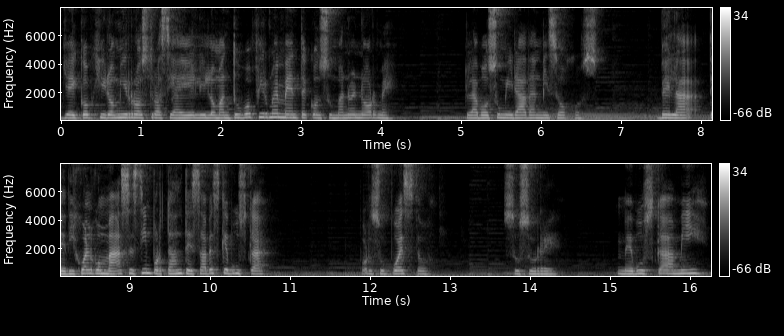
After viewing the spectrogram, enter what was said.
Jacob giró mi rostro hacia él y lo mantuvo firmemente con su mano enorme. Clavó su mirada en mis ojos. Vela, ¿te dijo algo más? Es importante, ¿sabes qué busca? Por supuesto, susurré. Me busca a mí.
